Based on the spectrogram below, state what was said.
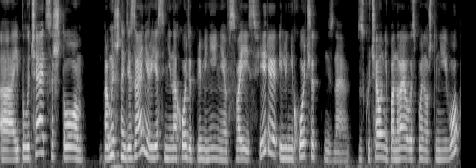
Э, и получается, что промышленный дизайнер, если не находит применение в своей сфере или не хочет, не знаю, заскучал, не понравилось, понял, что не его,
